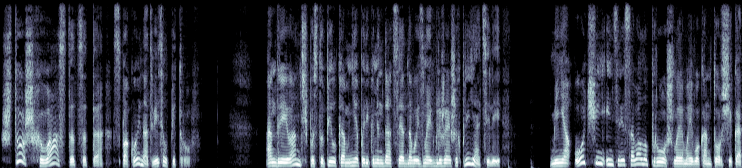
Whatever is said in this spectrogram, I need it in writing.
«Что ж хвастаться-то?» — спокойно ответил Петров. Андрей Иванович поступил ко мне по рекомендации одного из моих ближайших приятелей. Меня очень интересовало прошлое моего конторщика,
